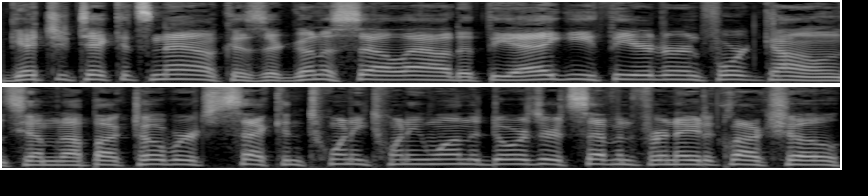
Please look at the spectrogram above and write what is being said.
Get your tickets now because they're going to sell out at the Aggie Theater in Fort Collins coming up October 2nd, 2021. The doors are at 7 for an 8 o'clock show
